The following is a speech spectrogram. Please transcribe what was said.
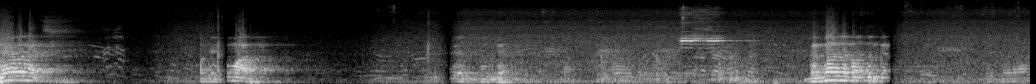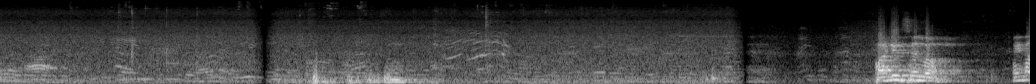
தேவராஜ். அப்படி குமார். கங்காதரன் வந்திருக்க. பன்னீர்செல்வம். என்ன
